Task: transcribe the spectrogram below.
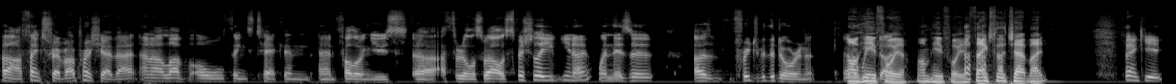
Oh, thanks, Trevor. I appreciate that, and I love all things tech and and following you's uh, a thrill as well. Especially you know when there's a, a fridge with a door in it. and a I'm here for you. I'm here for you. Thanks for the chat, mate. Thank you.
